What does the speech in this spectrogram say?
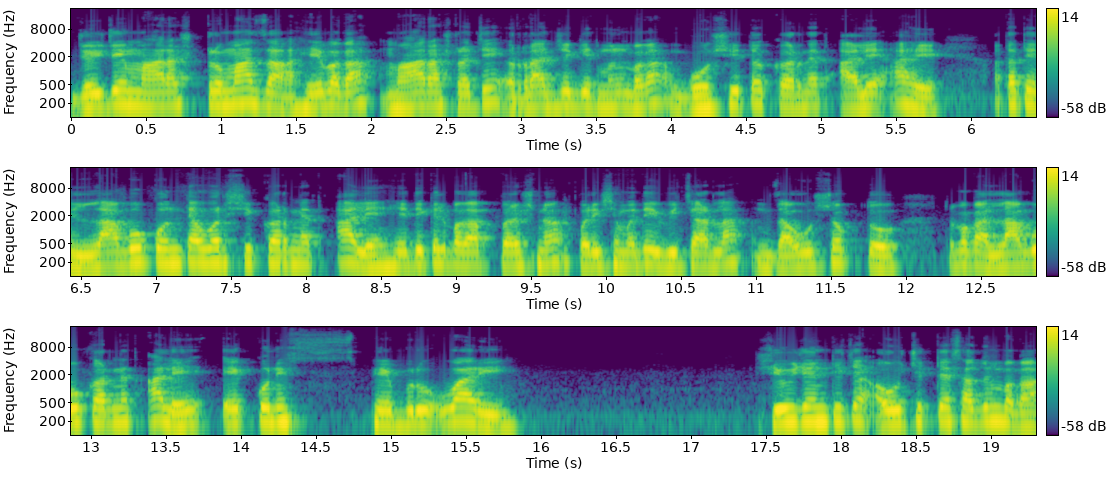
जय जय महाराष्ट्र माझा हे बघा महाराष्ट्राचे राज्यगीत म्हणून बघा घोषित करण्यात आले आहे. आता ते लागू कोणत्या वर्षी करण्यात आले हे देखील बघा प्रश्न परीक्षेमध्ये विचारला जाऊ शकतो. तर बघा लागू करण्यात आले एकोणीस फेब्रुवारी. शिवजयंतीचे औचित्य साधून बघा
